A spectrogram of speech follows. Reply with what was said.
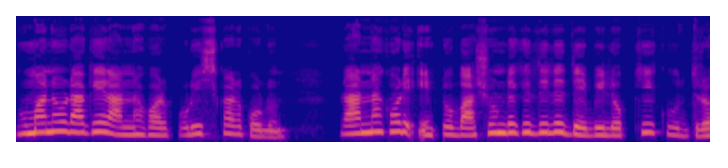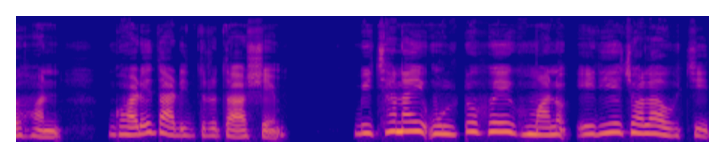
ঘুমানোর আগে রান্নাঘর পরিষ্কার করুন। রান্নাঘরে এঁটো বাসন রেখে দিলে দেবী লক্ষ্মী ক্ষুদ্র হন। ঘরে দারিদ্রতা আসে। বিছানায় উল্টো হয়ে ঘুমানো এড়িয়ে চলা উচিত।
